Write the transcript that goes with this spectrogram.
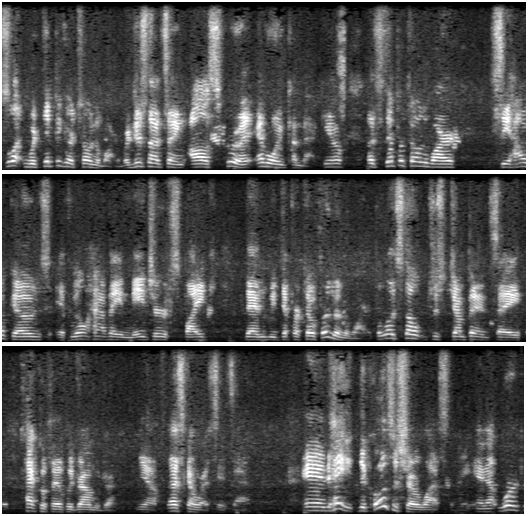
So we're dipping our toe in the water. We're just not saying, "Oh, screw it, everyone come back." You know, let's dip our toe in the water, see how it goes. If we don't have a major spike, then we dip our toe further in the water. But let's don't just jump in and say, "Heck with it, if we drown, we drown." You know, that's kind of where I see it's at. And hey, the close the show last night, and at work,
